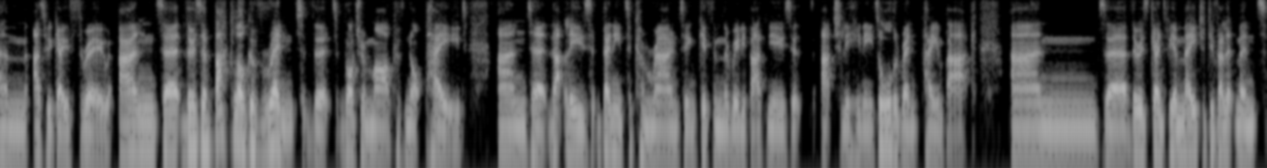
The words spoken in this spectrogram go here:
um, as we go through. And uh, there's a backlog of rent that Roger and Mark have not paid, and uh, that leaves Benny to come round and give them the really bad news that actually he needs all the rent paying back and uh, there is going to be a major development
